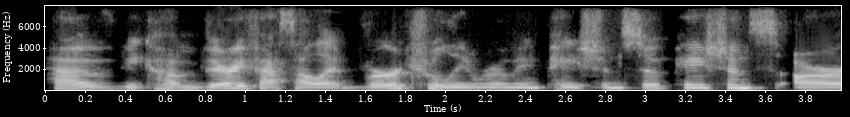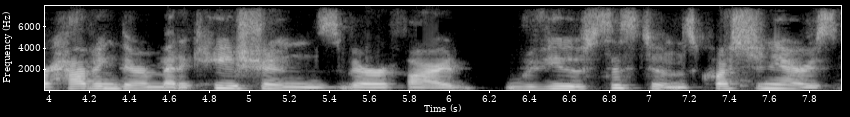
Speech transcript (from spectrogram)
have become very facile at virtually rooming patients. So patients are having their medications verified, review of systems, questionnaires.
